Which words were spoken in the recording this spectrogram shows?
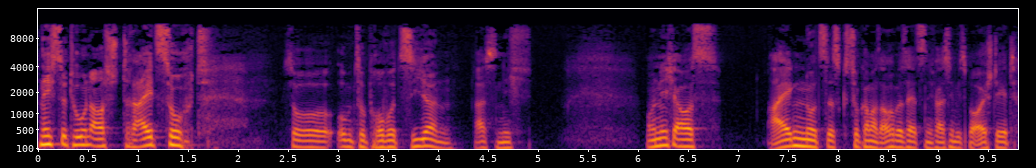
nichts zu tun aus Streitsucht, so um zu provozieren, das nicht. Und nicht aus Eigennutz, das, so kann man es auch übersetzen, ich weiß nicht, wie es bei euch steht.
